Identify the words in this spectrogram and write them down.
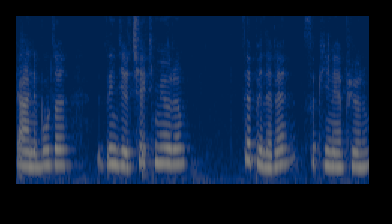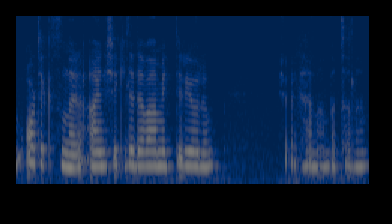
Yani burada zincir çekmiyorum. Tepelere sık iğne yapıyorum. Orta kısımları aynı şekilde devam ettiriyorum. Şöyle hemen batalım.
